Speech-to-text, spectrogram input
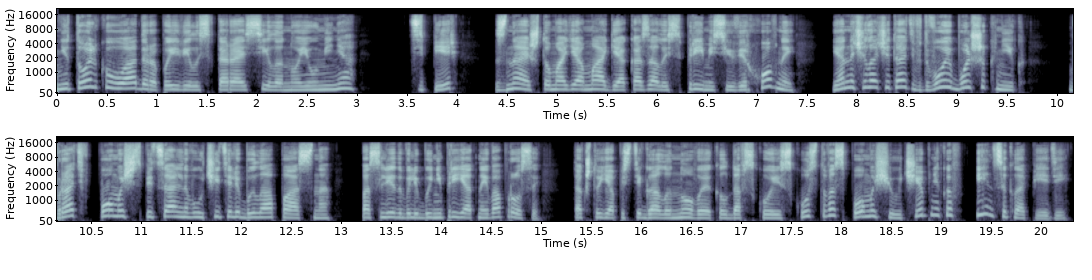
не только у Адера появилась вторая сила, но и у меня. Теперь, зная, что моя магия оказалась примесью Верховной, я начала читать вдвое больше книг. Брать в помощь специального учителя было опасно. Последовали бы неприятные вопросы, так что я постигала новое колдовское искусство с помощью учебников и энциклопедий.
